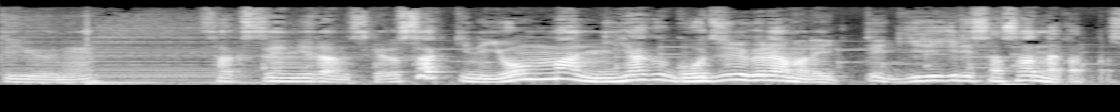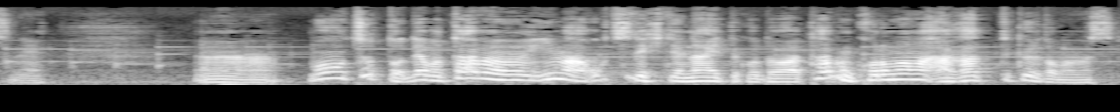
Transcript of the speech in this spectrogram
ていうね、作戦に出たんですけど、さっきね、4万250ぐらいまで行ってギリギリ刺さんなかったですね。うん。もうちょっと、でも多分今落ちてきてないってことは多分このまま上がってくると思います。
